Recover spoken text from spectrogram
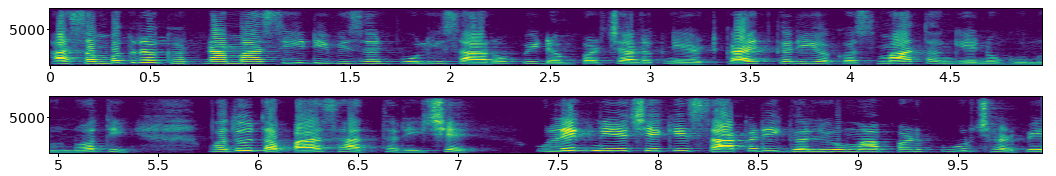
આ સમગ્ર ઘટનામાં સી ડિવિઝન પોલીસ આરોપી ડમ્પર ચાલકની અટકાયત કરી અકસ્માત અંગેનો ગુનો નોંધી વધુ તપાસ હાથ ધરી છે. ઉલ્લેખનીય છે કે સાંકડી ગલીઓમાં પણ પૂર ઝડપે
